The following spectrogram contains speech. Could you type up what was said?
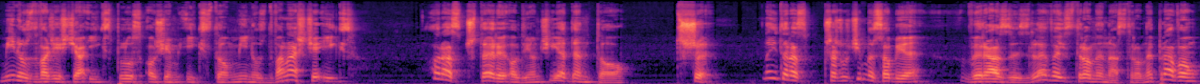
minus 20x plus 8x to minus 12x oraz 4 odjąć 1 to 3. No i teraz przerzucimy sobie wyrazy z lewej strony na stronę prawą.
